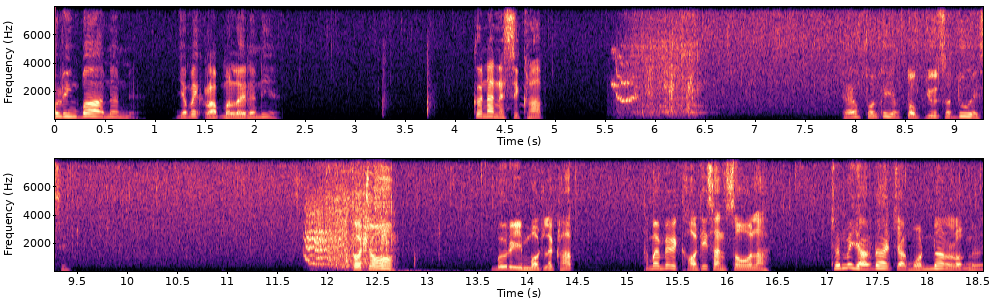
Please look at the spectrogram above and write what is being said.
จ้าลิงบ้านั่นเนี่ยยังไม่กลับมาเลยนะเนี่ย ก็นั่นน่ะสิครับ แถมฝนก็ยังตกอยู่ซะด้วยสิ โกโจ บุหรี่หมดเหรอครับทำไมไม่ไปขอที่ซันโซล่ะ ฉันไม่อยากได้จากหมอนนั่นหรอกนะ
